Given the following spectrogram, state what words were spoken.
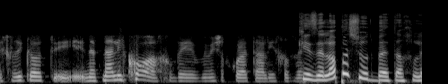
החזיקה אותי, נתנה לי כוח במשך כל התהליך הזה. כי זה לא פשוט בטח ל-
